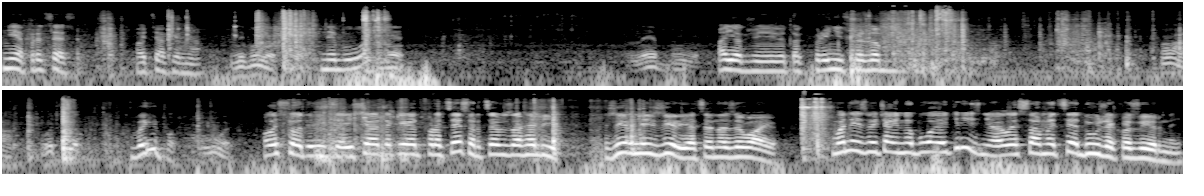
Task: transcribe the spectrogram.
Ні, процесор. Оця херня. Не було. Не було? Ні. Не було. А як же я її так приніс, що заб... А, оце. випав? Ось. Ось о, дивіться, і ще такий от процесор, це взагалі жирний жир, я це називаю. Вони, звичайно, бувають різні, але саме це дуже козирний.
